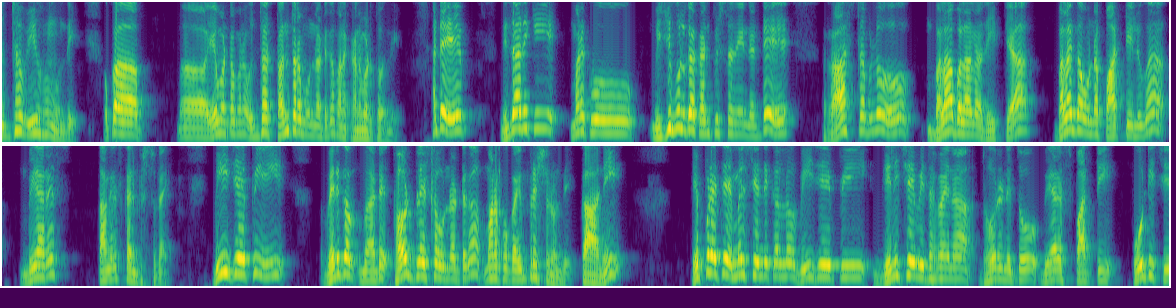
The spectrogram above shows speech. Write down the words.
యుద్ధ వ్యూహం ఉంది. ఒక ఏమంటాం మనం యుద్ధ తంత్రం ఉన్నట్టుగా మనకు కనబడుతోంది. అంటే నిజానికి మనకు విజిబుల్గా కనిపిస్తుంది ఏంటంటే రాష్ట్రంలో బలాబలాల రీత్యా బలంగా ఉన్న పార్టీలుగా బీఆర్ఎస్ కాంగ్రెస్ కనిపిస్తున్నాయి. బీజేపీ వెనుక అంటే థర్డ్ ప్లేస్లో ఉన్నట్టుగా మనకు ఒక ఇంప్రెషన్ ఉంది. కానీ ఎప్పుడైతే ఎమ్మెల్సీ ఎన్నికల్లో బీజేపీ గెలిచే విధమైన ధోరణితో బీఆర్ఎస్ పార్టీ పోటీ చే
